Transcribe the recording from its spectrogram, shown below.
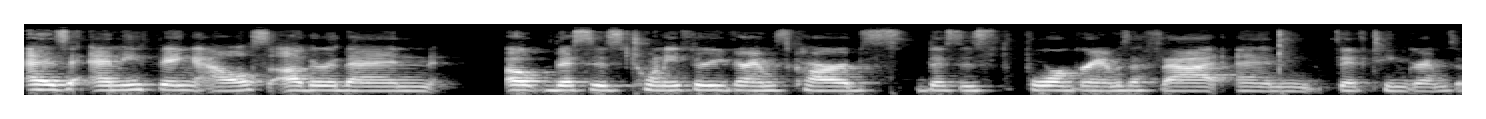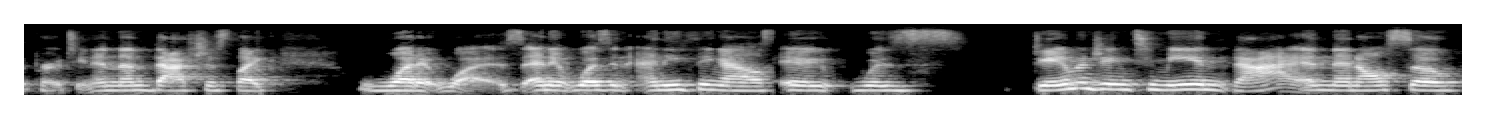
as anything else other than, oh, this is 23 grams carbs, this is four grams of fat, and 15 grams of protein. And then that's just like what it was. And it wasn't anything else. It was damaging to me in that. And then also,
